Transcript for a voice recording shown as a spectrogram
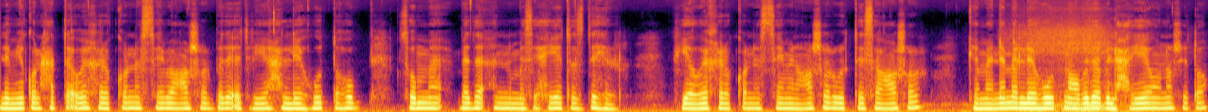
لم يكن حتى أواخر القرن السابع عشر بدأت رياح اللاهوت تهب ثم بدأ أن المسيحية تزدهر. في أواخر القرن الثامن عشر والتاسع عشر كما نما اللاهوت نابضة بالحياة ونشطة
